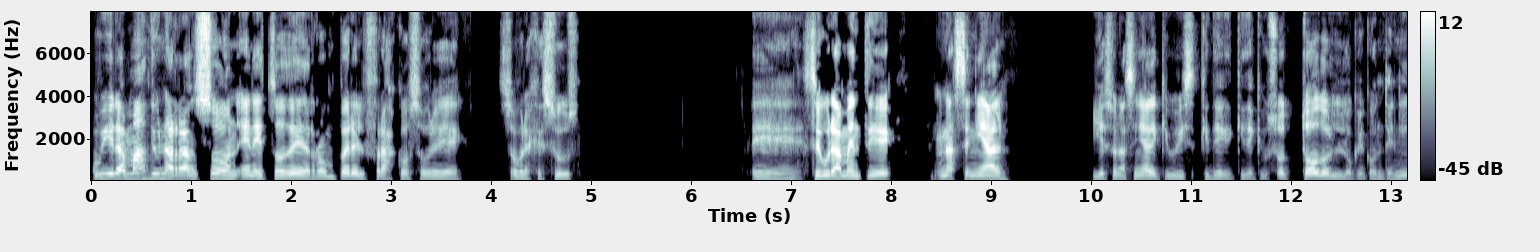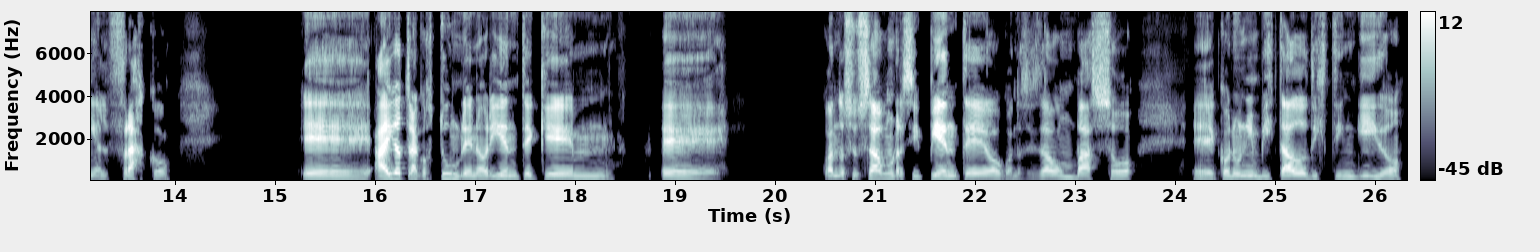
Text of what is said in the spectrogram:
hubiera más de una razón en esto de romper el frasco sobre, sobre Jesús. Eh, seguramente una señal, y es una señal de que usó todo lo que contenía el frasco. Eh, hay otra costumbre en Oriente que mm, eh, cuando se usaba un recipiente o cuando se usaba un vaso eh, con un invitado distinguido,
